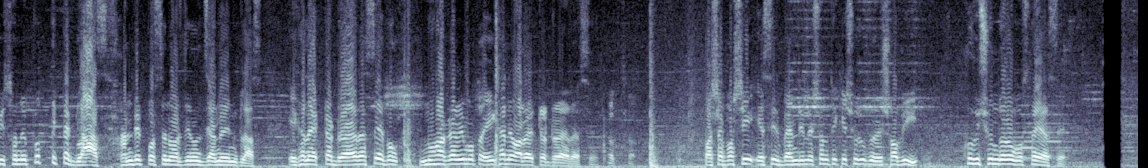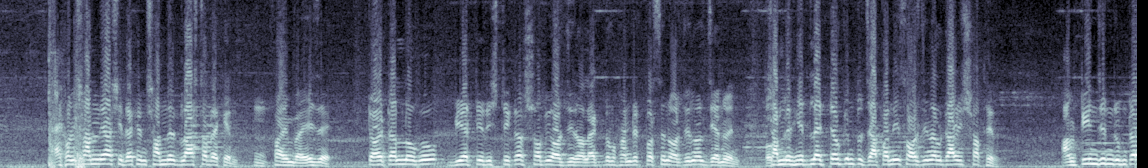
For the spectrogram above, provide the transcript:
পিছনে প্রত্যেকটা glass hundred percent original genuine glass. এখানে একটা ড্রয়ার আছে এবং নোহাগারের মতো এখানে আরও একটা ড্রয়ার আছে। আচ্ছা। পাশাপাশি এসির ভেন্টিলেশন থেকে শুরু করে সবই খুবই সুন্দর অবস্থায় আছে। এখন সামনে আসি দেখেন সামনের গ্লাসটা দেখেন। হুম। ফাইম ভাই এই যে টয়টার লোগো বিআরটির স্টিকার সবই অরিজিনাল একদম হান্ড্রেড পার্সেন্ট অরিজিনাল জেনুইন সামনের হেডলাইটটাও কিন্তু জাপানিজ অরিজিনাল গাড়ির সাথে আমি ইঞ্জিন রুমটা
